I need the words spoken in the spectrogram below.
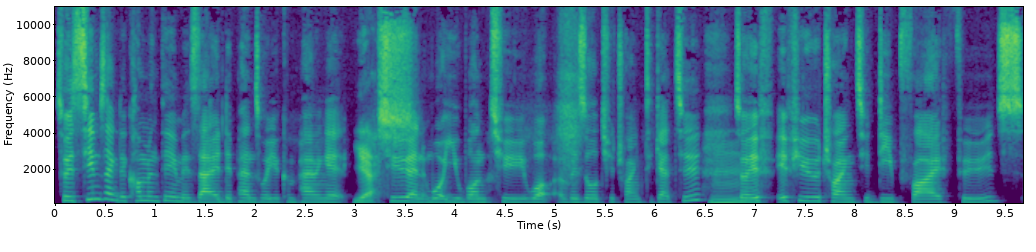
So it seems like the common theme is that it depends what you're comparing it Yes. to and what you want to, what a result you're trying to get to. Mm. So if if you're trying to deep fry foods,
